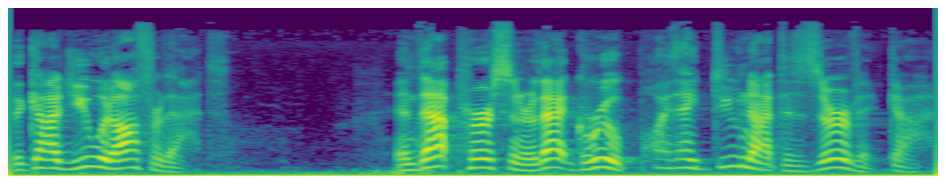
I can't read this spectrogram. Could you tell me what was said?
that God, you would offer that. And that person or that group, boy, they do not deserve it, God.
